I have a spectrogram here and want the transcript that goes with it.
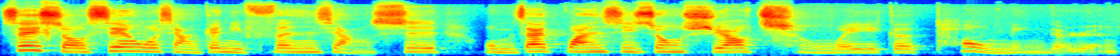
所以，首先我想跟你分享，是我们在关系中需要成为一个透明的人。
